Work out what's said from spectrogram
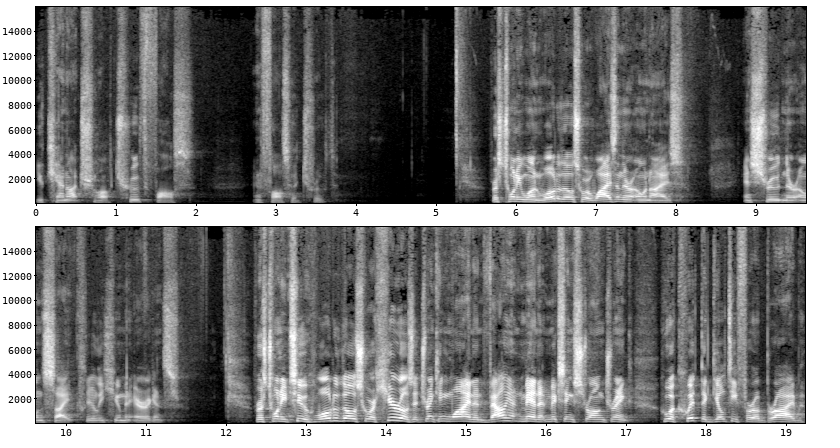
You cannot call truth false and falsehood truth. Verse 21 Woe to those who are wise in their own eyes and shrewd in their own sight, clearly human arrogance. Verse 22 Woe to those who are heroes at drinking wine and valiant men at mixing strong drink, who acquit the guilty for a bribe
